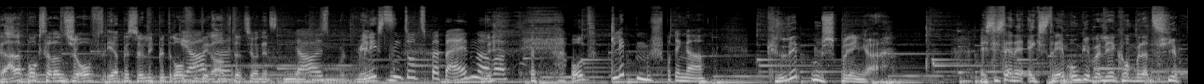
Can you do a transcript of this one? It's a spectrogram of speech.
Radarbox hat uns schon oft eher persönlich betroffen, Ja, die Raumstation jetzt Ja, es am wenigsten. blitzen tut's bei beiden, aber Und Klippenspringer. Klippenspringer. Es ist eine extrem ungewöhnliche Kombination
